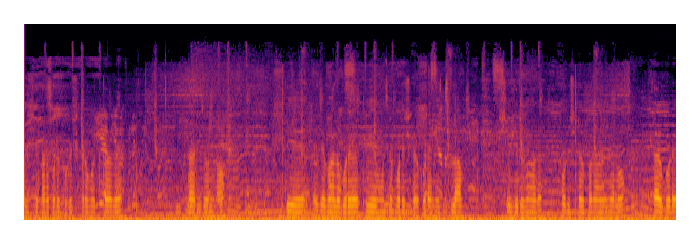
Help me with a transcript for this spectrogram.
এসে তারপরে পরিষ্কার করতে হবে। তার জন্য দিয়ে এই যে ভালো করে ধুয়ে মুছে পরিষ্কার করে নিচ্ছিলাম। সেজুর ঘর পরিষ্কার করা হয়ে গেল। তারপরে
